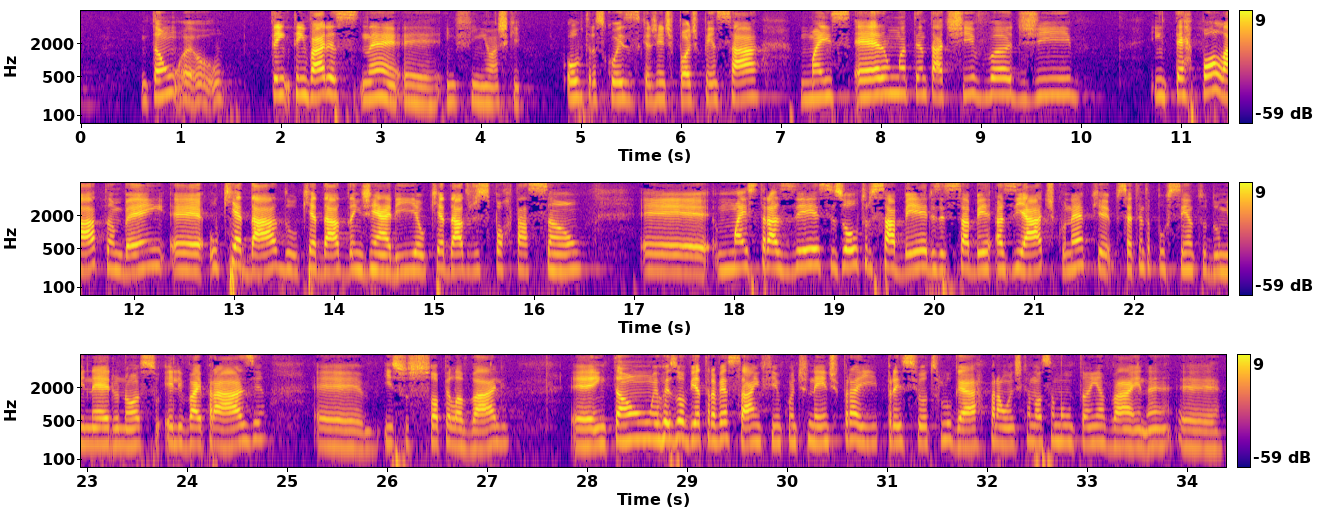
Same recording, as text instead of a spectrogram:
então, eu, tem, tem várias, né? É, enfim, eu acho que outras coisas que a gente pode pensar, mas era uma tentativa de interpolar também é, o que é dado, o que é dado da engenharia, o que é dado de exportação, é, mas trazer esses outros saberes, esse saber asiático, né? Porque 70% do minério nosso ele vai para a Ásia, é, isso só pela Vale. É, então eu resolvi atravessar, enfim, o continente para ir para esse outro lugar, para onde que a nossa montanha vai, né? É,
